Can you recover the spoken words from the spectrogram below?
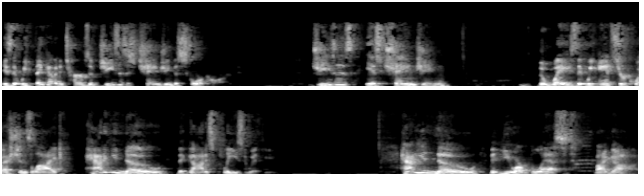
is that we think of it in terms of Jesus is changing the scorecard. Jesus is changing the ways that we answer questions like, how do you know that God is pleased with you? How do you know that you are blessed by God?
